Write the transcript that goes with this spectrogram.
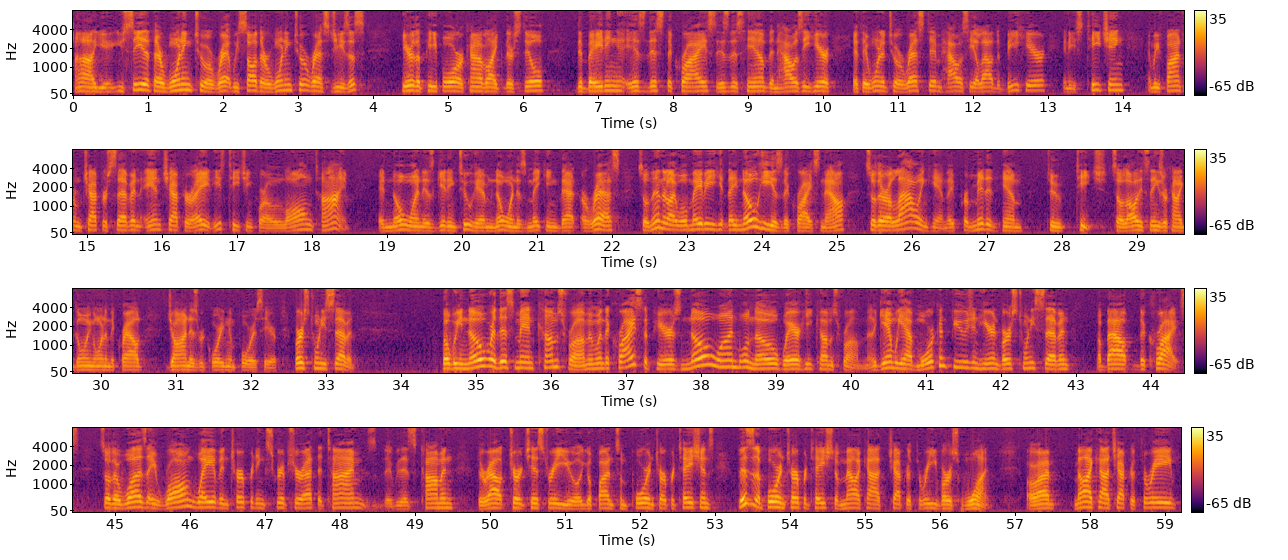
uh, you, you see that they're wanting to arrest, we saw they're wanting to arrest Jesus. Here the people are kind of like, they're still debating is this the Christ? Is this him? Then how is he here? If they wanted to arrest him, how is he allowed to be here? And he's teaching. And we find from chapter 7 and chapter 8, he's teaching for a long time. And no one is getting to him. No one is making that arrest. So then they're like, well, maybe they know he is the Christ now. So they're allowing him. They permitted him to teach. So all these things are kind of going on in the crowd. John is recording them for us here. Verse 27. But we know where this man comes from, and when the Christ appears, no one will know where he comes from. And again, we have more confusion here in verse 27 about the Christ. So there was a wrong way of interpreting Scripture at the time. It's common throughout church history. You'll, find some poor interpretations. This is a poor interpretation of Malachi chapter 3, verse 1. All right? Malachi chapter 3,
